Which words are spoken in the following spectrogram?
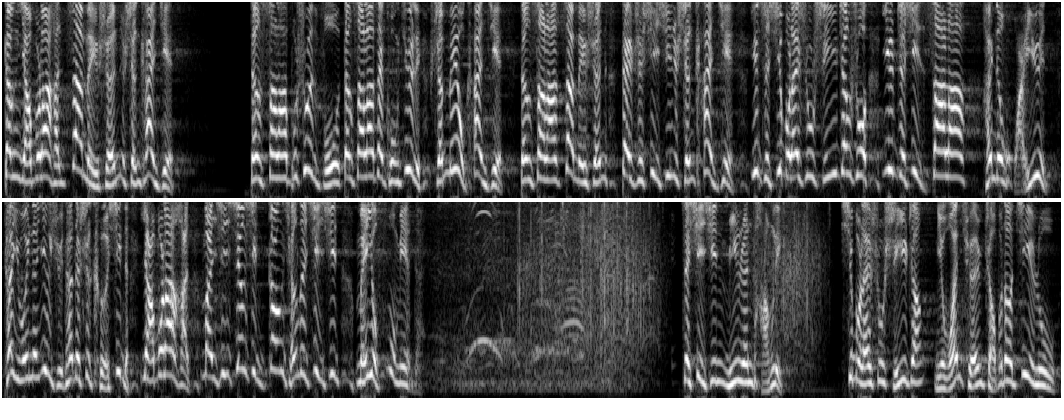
当亚伯拉罕赞美神，神看见；当撒拉不顺服，当撒拉在恐惧里，神没有看见；当撒拉赞美神，带着信心，神看见。因此，希伯来书十一章说：“因着信，撒拉还能怀孕。他以为呢，应许他的是可信的。亚伯拉罕满心相信，刚强的信心没有负面的。在信心名人堂里，希伯来书十一章，你完全找不到记录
